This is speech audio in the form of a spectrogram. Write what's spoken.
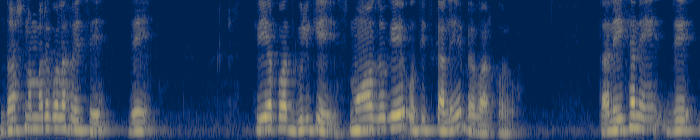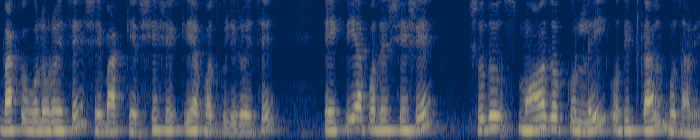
দশ নম্বরে বলা হয়েছে যে ক্রিয়াপদগুলিকে স্মযোগে অতীতকালে ব্যবহার করো। তাহলে এখানে যে বাক্যগুলো রয়েছে, সেই বাক্যের শেষে ক্রিয়াপদগুলি রয়েছে। এই ক্রিয়াপদের শেষে শুধু স্ম যোগ করলেই অতীতকাল বোঝাবে।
